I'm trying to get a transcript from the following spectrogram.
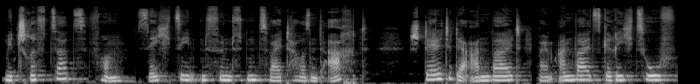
mit Schriftsatz vom 16.05.2008 stellte der Anwalt beim Anwaltsgerichtshof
